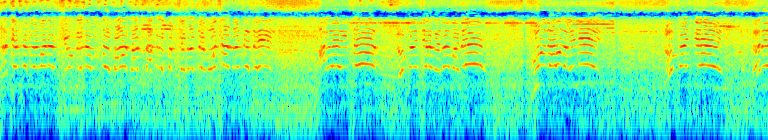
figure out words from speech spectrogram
प्रचंड प्रमाणात शिवसेना उद्धव बाळासाहेब ठाकरे पक्षातर्फे मोर्चा काढण्यात येईल आणि इथं लोकांच्या घरामध्ये धूळ जाऊ राहिली लोकांचे घरे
